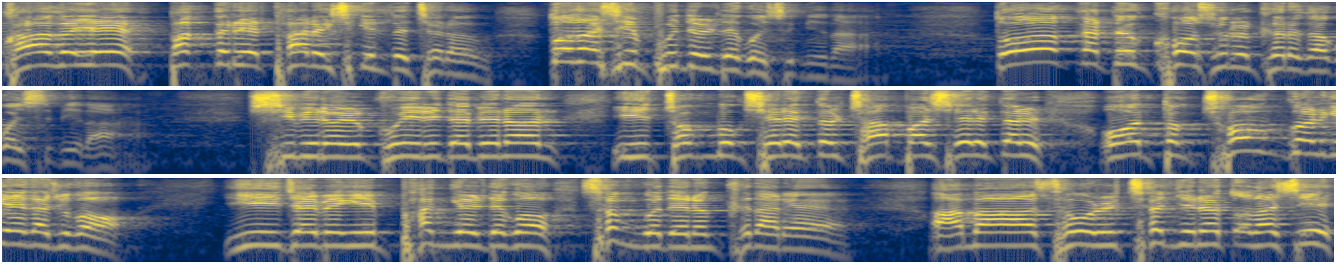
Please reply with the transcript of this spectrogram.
과거에 박근혜 탄핵시킬 때처럼 또다시 분열되고 있습니다. 똑같은 코스를 걸어가고 있습니다. 11월 9일이 되면은 이 종북 세력들, 좌파 세력들 온통 총궐게 해가지고 이재명이 판결되고 선고되는 그날에 아마 서울 천지는 또다시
